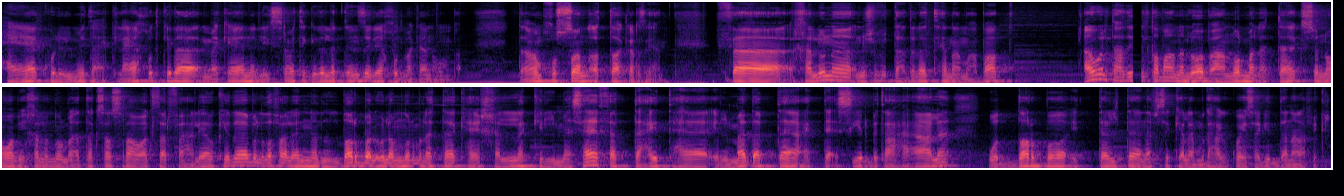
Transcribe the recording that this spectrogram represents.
هياكل ال meta اكل هياخد كده مكان الاكستريمات الجديدة اللي بتنزل ياخد مكانهم بقى. تمام؟ خصوصا ال attackers يعني. فخلونا نشوف التعديلات هنا مع بعض. أول تعديل طبعا اللي هو بقى ال normal attacks إن هو بيخلي ال normal attacks أسرع وأكثر فعالية وكده بالإضافة لأن الضربة الأولى من normal attack هيخلي لك المسافة بتاعتها المدى بتاع التأثير بتاعها أعلى والضربة الثالثه نفس الكلام. وده حاجة كويسة جدا على فكرة.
